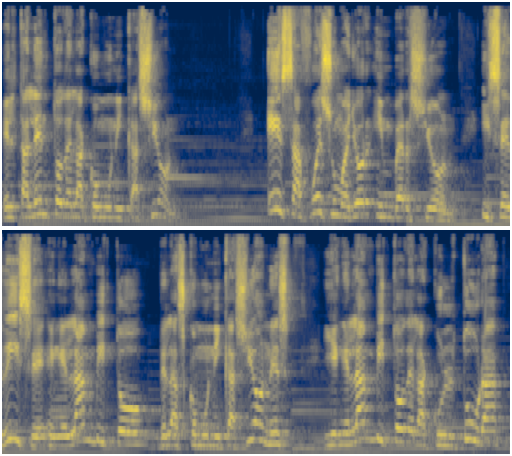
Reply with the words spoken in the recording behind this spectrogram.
el talento de la comunicación. Esa fue su mayor inversión y se dice en el ámbito de las comunicaciones y en el ámbito de la cultura,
